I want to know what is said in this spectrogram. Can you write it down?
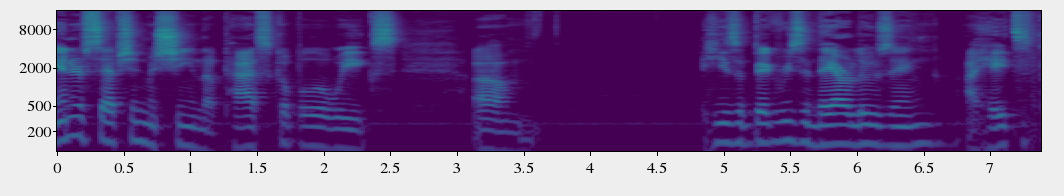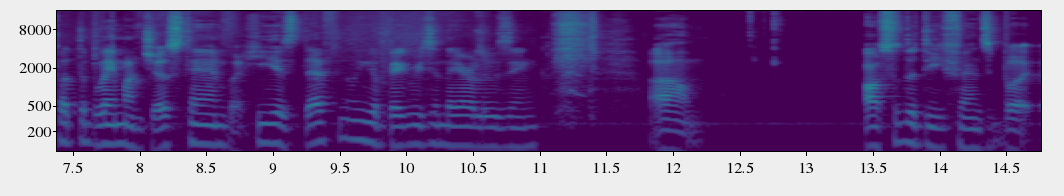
interception machine the past couple of weeks. Um, he's a big reason they are losing. I hate to put the blame on just him, but he is definitely a big reason they are losing. Um, also the defense, but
